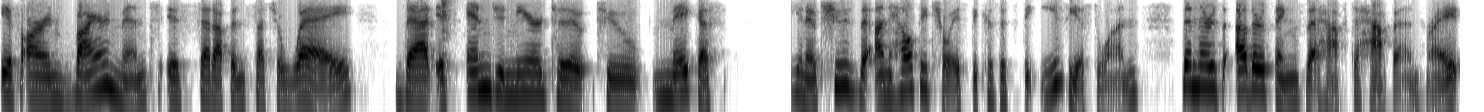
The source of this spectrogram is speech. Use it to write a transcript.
if our environment is set up in such a way that it's engineered to, to make us, you know, choose the unhealthy choice because it's the easiest one, then there's other things that have to happen, right?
